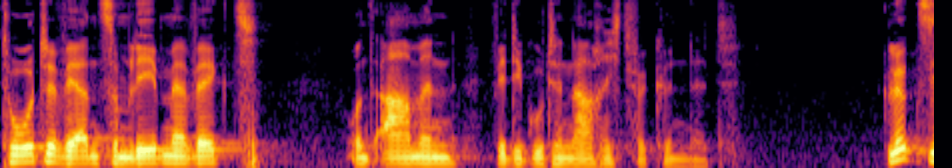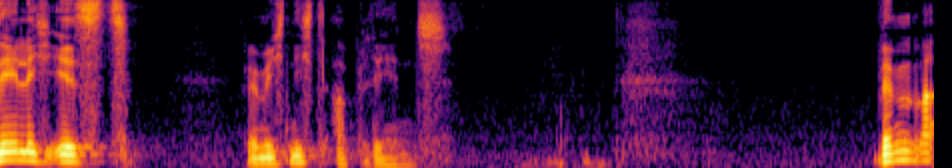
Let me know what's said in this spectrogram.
Tote werden zum Leben erweckt und Armen wird die gute Nachricht verkündet. Glückselig ist, wer mich nicht ablehnt. Wenn man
